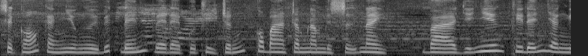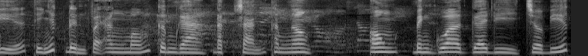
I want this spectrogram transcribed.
sẽ có càng nhiều người biết đến vẻ đẹp của thị trấn có 300 năm lịch sử này. Và dĩ nhiên khi đến Gia Nghĩa thì nhất định phải ăn món cơm gà đặc sản thơm ngon. Ông Bengua Gadi cho biết,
